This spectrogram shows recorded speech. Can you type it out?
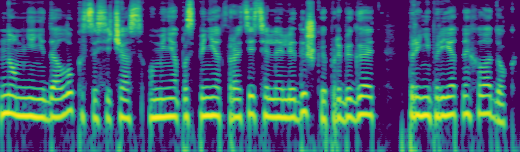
Но мне не до Лукаса сейчас, у меня по спине отвратительной ледышкой пробегает пренеприятный холодок.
